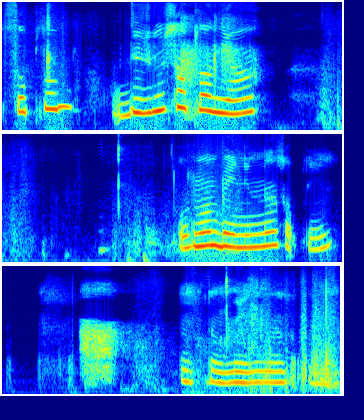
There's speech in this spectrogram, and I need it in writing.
saplan. Düzgün saplan ya. O zaman beyninden saplayayım. Tamam beyninden saplayayım.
